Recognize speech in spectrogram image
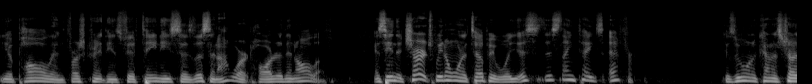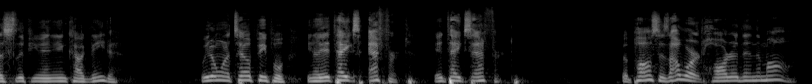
You know, Paul in 1 Corinthians 15, he says, Listen, I worked harder than all of them. And see, in the church, we don't want to tell people, well, this, this thing takes effort because we want to kind of try to slip you in incognito. We don't want to tell people, you know, it takes effort. It takes effort. But Paul says, I worked harder than them all.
